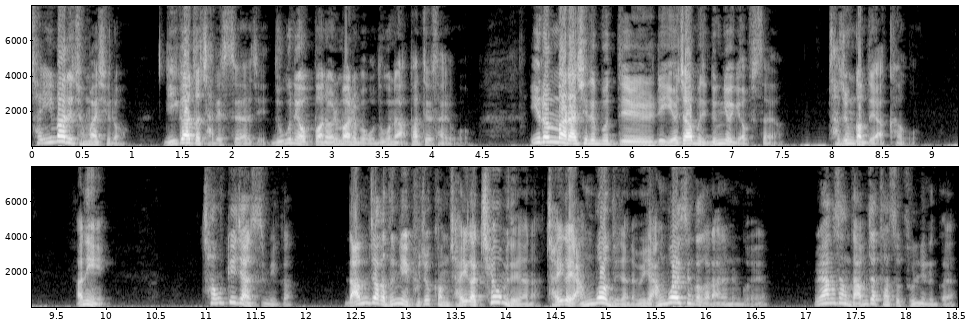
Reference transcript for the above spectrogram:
자, 이 말이 정말 싫어. 네가 더 잘했어야지. 누구네 오빠는 얼마를 보고 누구네 아파트에 살고. 이런 말 하시는 분들이 여자분이 능력이 없어요. 자존감도 약하고. 아니, 참 웃기지 않습니까? 남자가 능력이 부족하면 자기가 채우면 되잖아. 자기가 양보하면 되잖아. 왜 양보할 생각을 안 하는 거예요? 왜 항상 남자 탓으로 돌리는 거야?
